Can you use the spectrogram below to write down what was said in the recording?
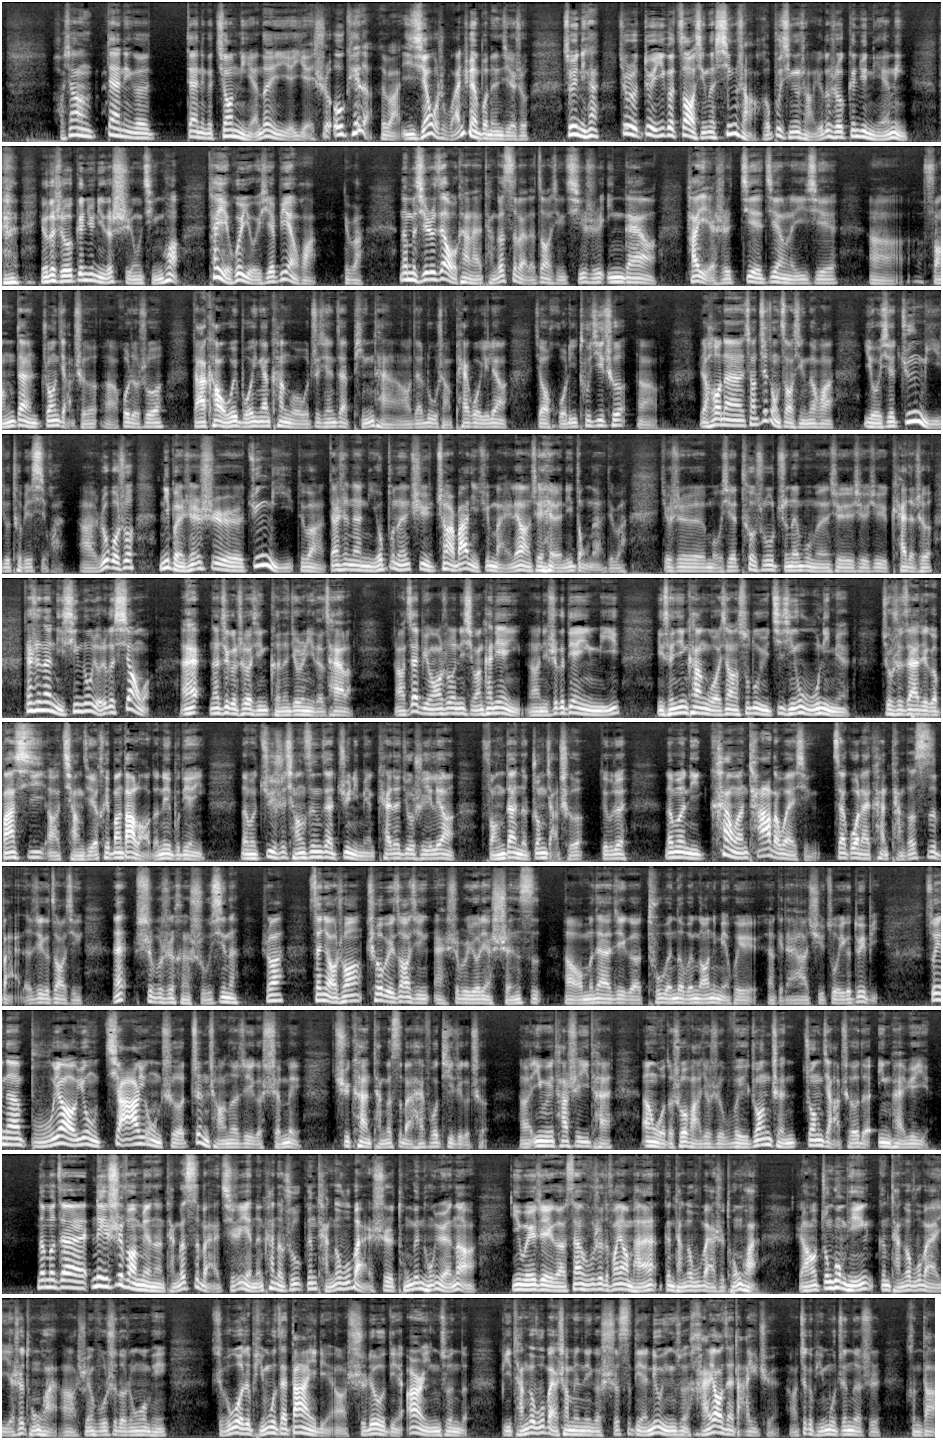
好像带那个。带那个胶粘的也也是 OK 的，对吧？以前我是完全不能接受，所以你看，就是对一个造型的欣赏和不欣赏，有的时候根据年龄，有的时候根据你的使用情况，它也会有一些变化，对吧？那么其实在我看来，坦克四百的造型其实应该啊，它也是借鉴了一些啊防弹装甲车啊，或者说大家看我微博应该看过，我之前在平潭啊，在路上拍过一辆叫火力突击车啊。然后呢，像这种造型的话，有一些军迷就特别喜欢啊。如果说你本身是军迷，对吧？但是呢，你又不能去正儿八经去买一辆这，你懂的，对吧？就是某些特殊职能部门去去去开的车。但是呢，你心中有这个向往，哎，那这个车型可能就是你的菜了啊。再比方说，你喜欢看电影啊，你是个电影迷，你曾经看过像《速度与激情五》里面，就是在这个巴西啊抢劫黑帮大佬的那部电影，那么巨石强森在剧里面开的就是一辆防弹的装甲车，对不对？那么你看完它的外形，再过来看坦克四百的这个造型，哎，是不是很熟悉呢？是吧？三角窗车尾造型，哎，是不是有点神似啊？我们在这个图文的文稿里面会呃给大家去做一个对比。所以呢，不要用家用车正常的这个审美去看坦克四百 Hi4T 这个车啊，因为它是一台按我的说法就是伪装成装甲车的硬派越野。那么在内饰方面呢，坦克四百其实也能看得出跟坦克五百是同根同源的啊，因为这个三辐式的方向盘跟坦克五百是同款。然后中控屏跟坦克五百也是同款啊，悬浮式的中控屏，只不过这屏幕再大一点啊，十六点二英寸的，比坦克五百上面那个十四点六英寸还要再大一圈啊，这个屏幕真的是很大。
